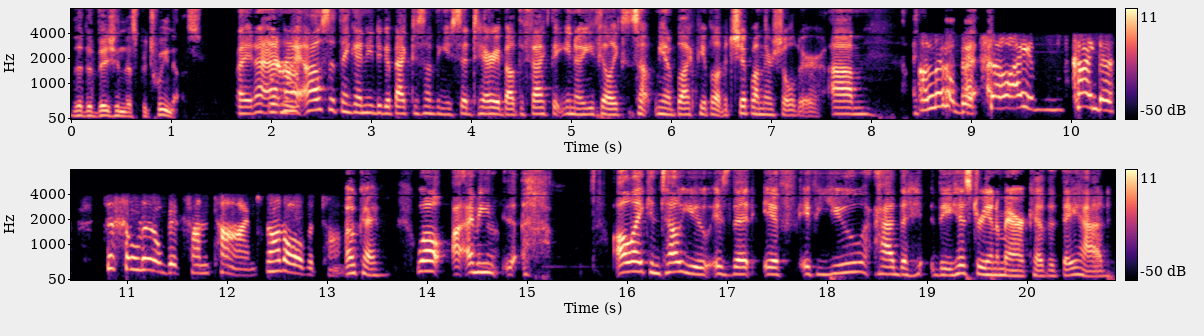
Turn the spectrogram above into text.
the division that's between us. Right. And I also think I need to go back to something you said, Terry, about the fact that, you know, you feel like some, you know, black people have a chip on their shoulder. Um, a little bit. so I kind of just a little bit sometimes, not all the time. Okay. Well, I I mean, all I can tell you is that if if you had the the history in America that they had,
